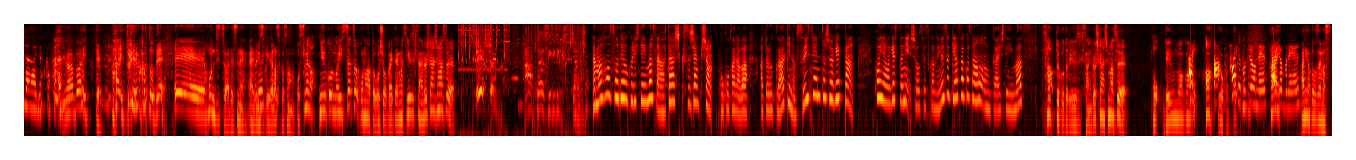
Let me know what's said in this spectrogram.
じゃないですかそれ。やばいって。はい、ということで、えー本日はですね、えーゆずきガラスコさんおすすめの入魂の一冊をこの後ご紹介いただきます。ゆずきさんよろしくお願いします。生放送でお送りしていますアフターシックスジャンクション。ここからはアトロック秋の推薦図書月間今夜はゲストに小説家の柚木あさこさんをお迎えしていますさあ、ということでゆずきさんよろしくお願いします。お、電話が、はいあ、あよかった。はい、もちろんです。大丈夫です。ありがとうございます。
